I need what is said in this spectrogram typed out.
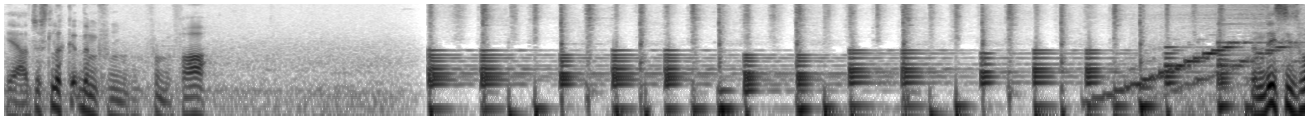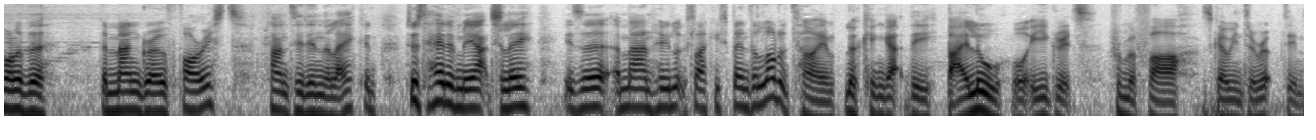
Yeah, I'll just look at them from, from afar. And this is one of the the mangrove forest planted in the lake. And just ahead of me actually is a, a, man who looks like he spends a lot of time looking at the bailu or egrets from afar. Let's go interrupt him.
